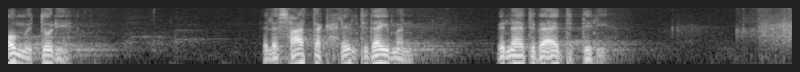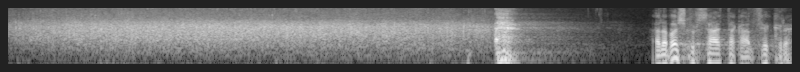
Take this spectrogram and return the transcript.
أم الدنيا. اللي سعادتك حلمت دايما بإنها تبقى قد الدنيا أنا بشكر سعادتك على الفكرة.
